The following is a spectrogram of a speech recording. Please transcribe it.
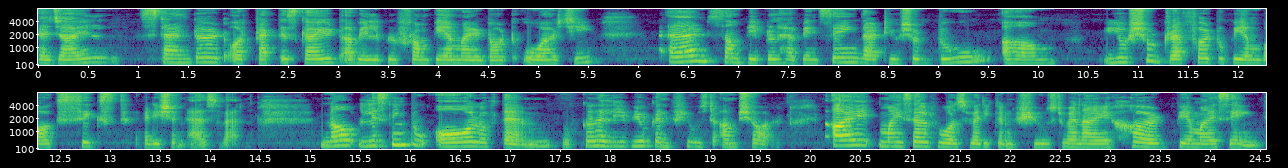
agile standard or practice guide available from pmi.org and some people have been saying that you should do um, you should refer to PMBOK 6th edition as well. Now listening to all of them gonna leave you confused I'm sure. I myself was very confused when I heard PMI saying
